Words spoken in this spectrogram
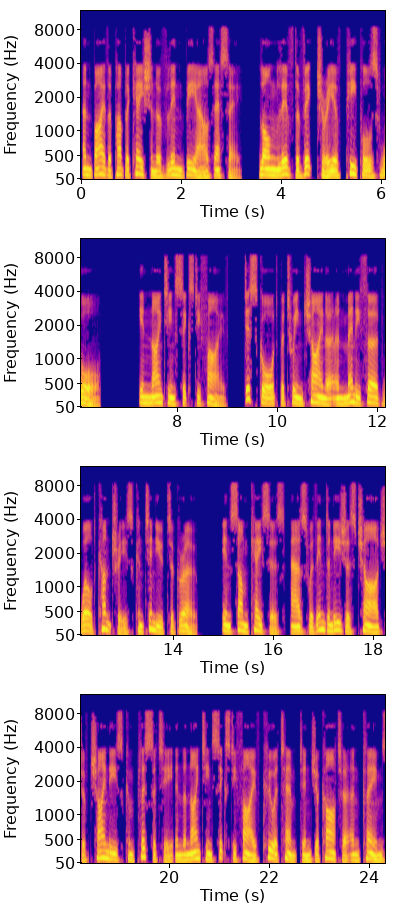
and by the publication of Lin Biao's essay, "'Long Live the Victory of People's War' in 1965. Discord between China and many Third World countries continued to grow. In some cases, as with Indonesia's charge of Chinese complicity in the 1965 coup attempt in Jakarta and claims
